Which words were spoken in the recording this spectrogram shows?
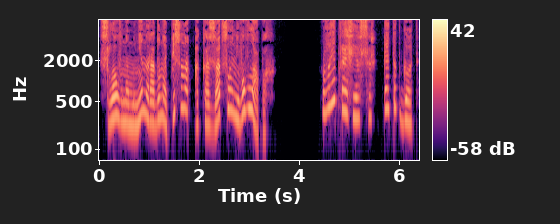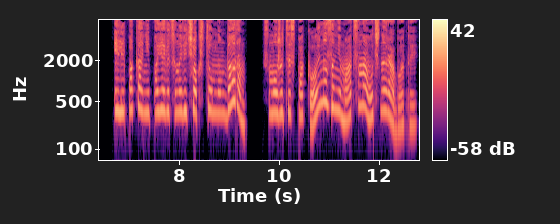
Словно мне на роду написано оказаться у него в лапах. «Вы, профессор, этот год, или пока не появится новичок с темным даром, сможете спокойно заниматься научной работой.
